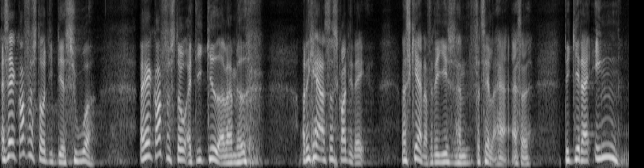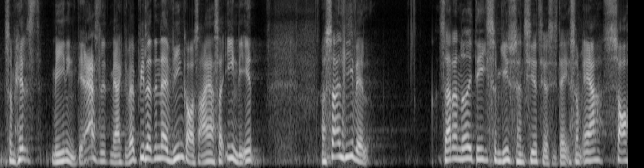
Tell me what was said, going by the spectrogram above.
Altså jeg kan godt forstå, at de bliver sure. Og jeg kan godt forstå, at de gider at være med. Og det kan jeg altså også godt i dag. Hvad sker der for det, Jesus han fortæller her? Altså, det giver der ingen som helst mening. Det er altså lidt mærkeligt. Hvad bilder den der vingårdsejer sig egentlig ind? Og så alligevel, så er der noget i det, som Jesus han siger til os i dag, som er så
